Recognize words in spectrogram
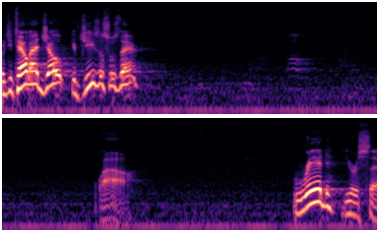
Would you tell that joke if Jesus was there? Wow. Rid yourselves.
